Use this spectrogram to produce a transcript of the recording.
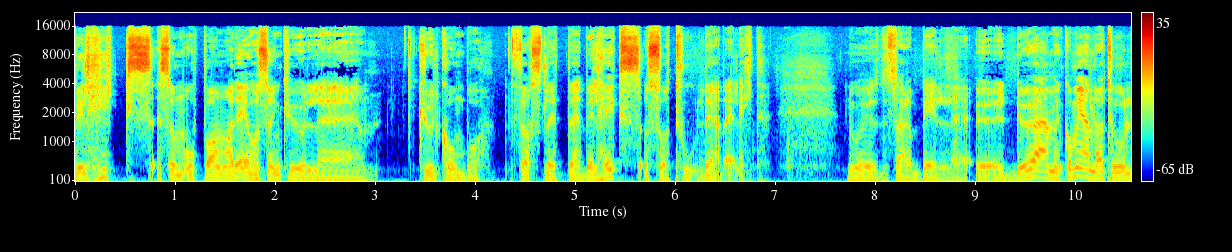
Bill Hicks som oppvarmer. Det er også en kul, kul kombo. Først litt Bill Hicks, og så Tool. Det hadde jeg likt. Nå er dessverre Bill død, men kom igjen da, Tool.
